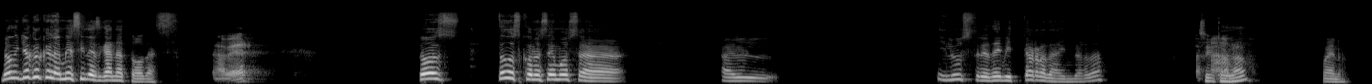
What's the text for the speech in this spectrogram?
No, yo creo que la mía sí les gana todas. A ver. Todos, todos conocemos a, al ilustre David Carradine, ¿verdad? Sí, claro. Bueno.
